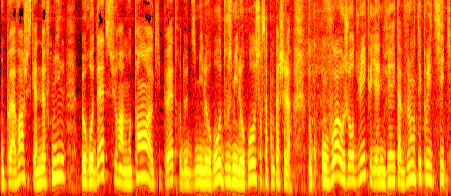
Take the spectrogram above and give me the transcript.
on peut avoir jusqu'à 9 000 euros d'aide sur un montant qui peut être de 10 000 euros, 12 000 euros sur sa pompe à chaleur. Donc on voit aujourd'hui qu'il y a une véritable volonté politique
